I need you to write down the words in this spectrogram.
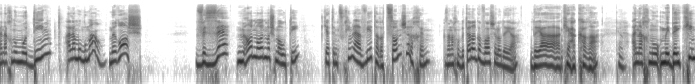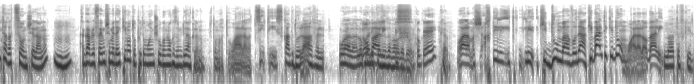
אנחנו מודים על המוגמר, מראש. וזה מאוד מאוד משמעותי, כי אתם צריכים להביא את הרצון שלכם, אז אנחנו בתדר גבוה של הודיה, הודיה כהכרה, כן. אנחנו מדייקים את הרצון שלנו. מהמם. אגב, לפעמים כשמדייקים אותו, פתאום רואים שהוא גם לא כזה מדויק לנו. זאת אומרת, וואלה, רציתי עסקה גדולה, אבל וואלה, לא לא בא לי לי. כזה דבר גדול. אוקיי? כן. וואלה, משכתי לי, לי קידום בעבודה, קיבלתי קידום, וואלה, לא בא לי. לא התפקיד.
